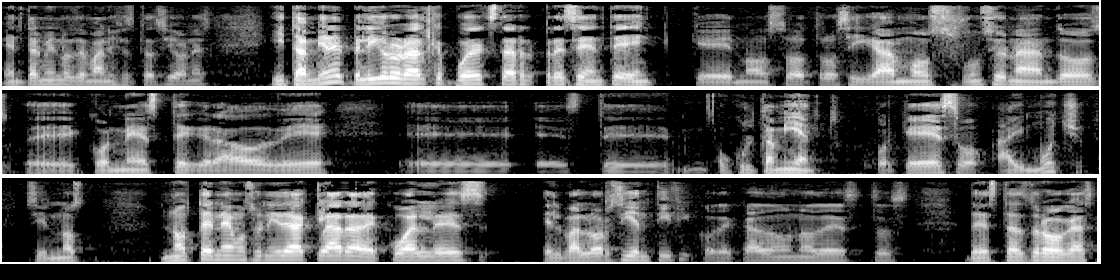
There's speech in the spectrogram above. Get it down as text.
en términos de manifestaciones, y también el peligro real que puede estar presente en que nosotros sigamos funcionando eh, con este grado de eh, este, ocultamiento, porque eso hay mucho. Si no, no tenemos una idea clara de cuál es el valor científico de cada uno de estos de estas drogas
